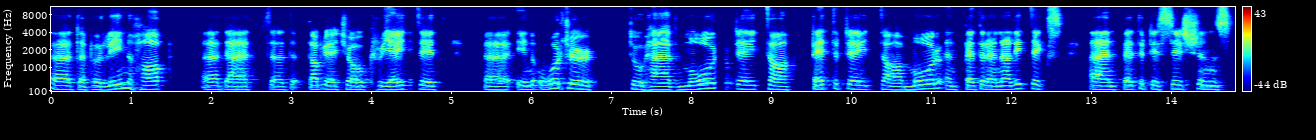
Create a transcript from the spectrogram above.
the Berlin hub uh, that uh, the WHO created uh, in order to have more data, better data, more and better analytics and better decisions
